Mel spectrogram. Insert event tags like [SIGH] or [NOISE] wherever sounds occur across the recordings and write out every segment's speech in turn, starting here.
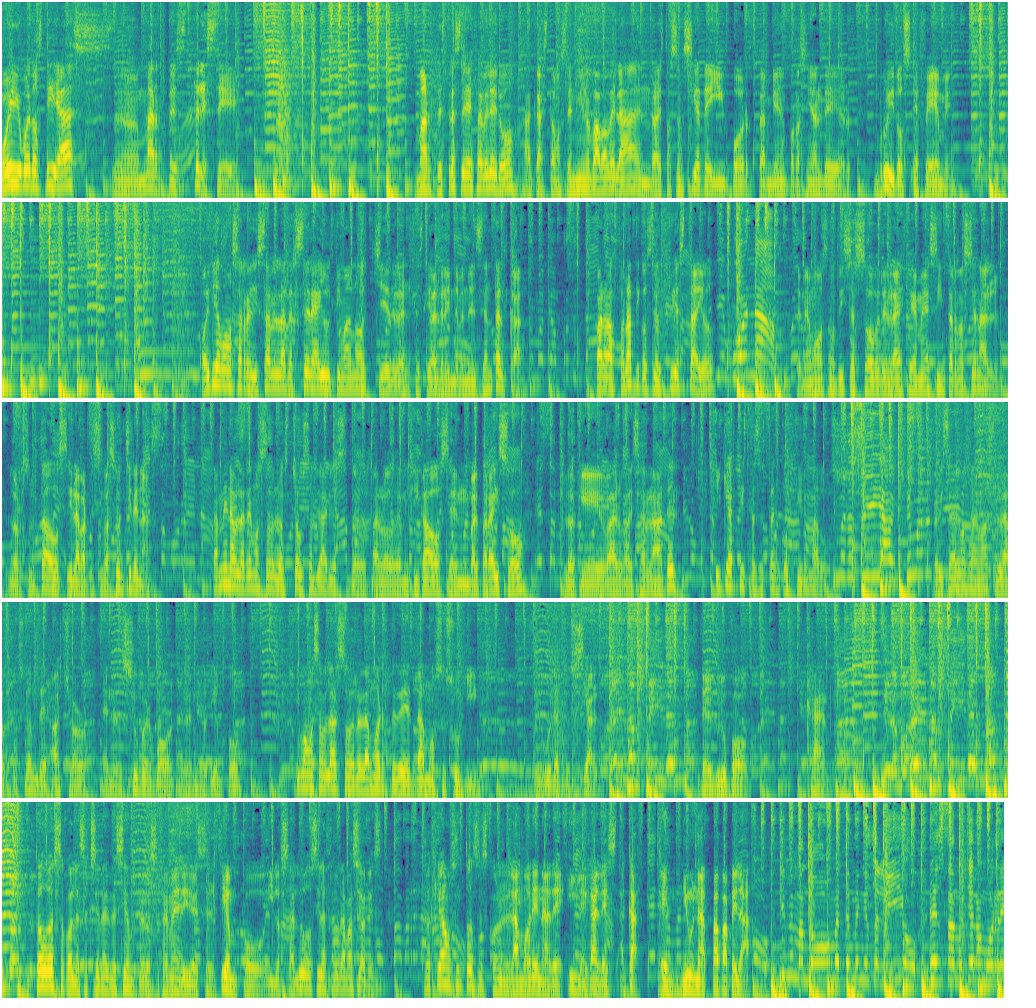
Muy buenos días, eh, martes 13. Martes 13 de febrero, acá estamos en Nino Bababela, en Radio Estación 7 y por, también por la señal de Ruidos FM. Hoy día vamos a revisar la tercera y última noche del Festival de la Independencia en Talca. Para los fanáticos del freestyle, tenemos noticias sobre la FMS Internacional, los resultados y la participación chilena. También hablaremos sobre los shows solidarios para los damnificados en Valparaíso, lo que va a organizar la Natel y qué artistas están confirmados. Revisaremos además la actuación de Usher en el Super Bowl en el medio tiempo y vamos a hablar sobre la muerte de Damo Suzuki, figura crucial del grupo Can. Todo eso con las secciones de siempre, los efemérides, el tiempo y los saludos y las programaciones. Nos quedamos entonces con La Morena de Ilegales acá en Ni una papa pelá. ¿Quién me mandó meterme en este lío? Esta noche la morena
